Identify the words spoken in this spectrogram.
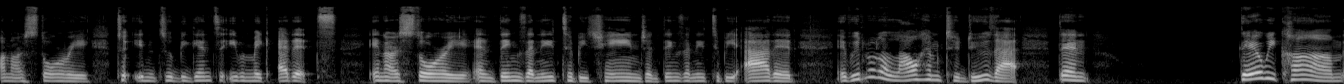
on our story, to in, to begin to even make edits in our story and things that need to be changed and things that need to be added, if we don't allow him to do that, then there we come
